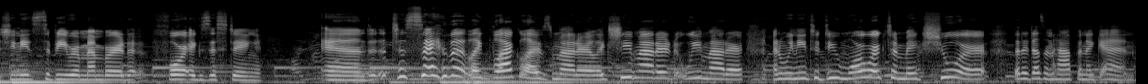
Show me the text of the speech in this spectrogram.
She needs to be remembered for existing and to say that like black lives matter like she mattered we matter and we need to do more work to make sure that it doesn't happen again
